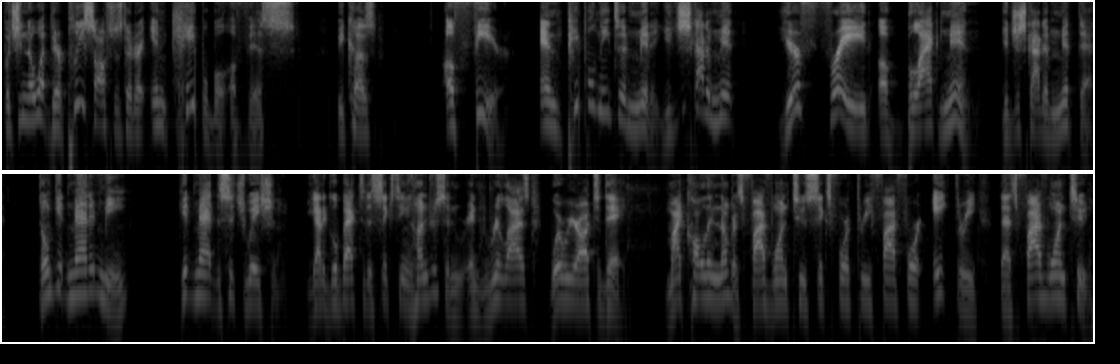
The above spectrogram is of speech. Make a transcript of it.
But you know what? There are police officers that are incapable of this because of fear. And people need to admit it. You just got to admit you're afraid of black men. You just got to admit that. Don't get mad at me. Get mad at the situation. You got to go back to the 1600s and, and realize where we are today. My call in number is 512 643 5483. That's 512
